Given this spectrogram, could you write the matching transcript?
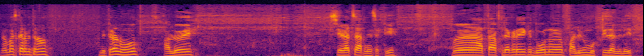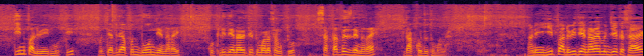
नमस्कार मित्रांनो. मित्रांनो आलो आहे शेळ्या चारण्यासाठी. मग आता आपल्याकडे एक दोन पालवी मोठी झालेली आहेत. तीन पालवी आहेत मोठी. मग त्यातले आपण दोन देणार आहे. कुठली देणार आहे ते तुम्हाला सांगतो. सटातच देणार आहे. दाखवतो तुम्हाला. आणि ही पालवी देणार आहे म्हणजे कसं आहे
